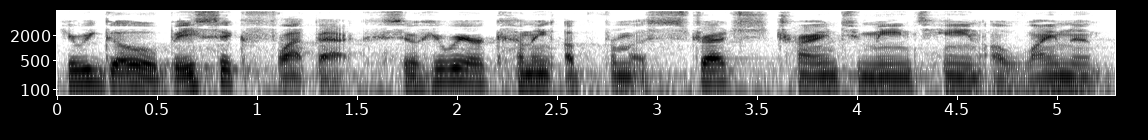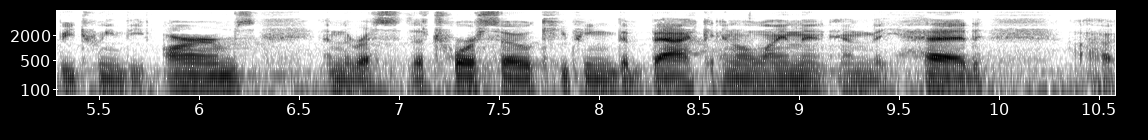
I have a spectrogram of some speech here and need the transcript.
Here we go, basic flat back. So here we are coming up from a stretch, trying to maintain alignment between the arms and the rest of the torso, keeping the back in alignment and the head uh,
